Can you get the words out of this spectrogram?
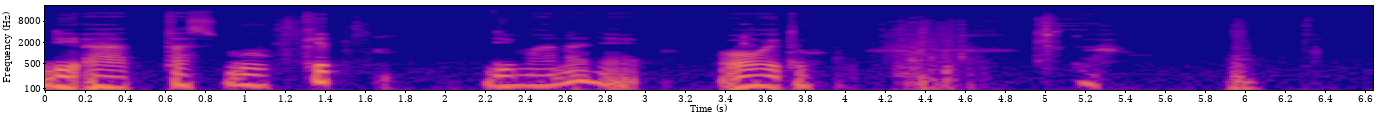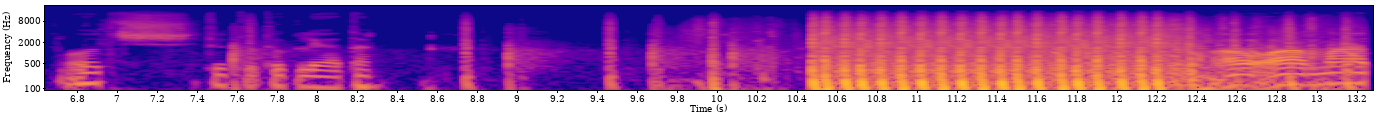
di atas bukit di mananya ya? Oh itu. Oh itu tuh, tuh kelihatan. Oh amat.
